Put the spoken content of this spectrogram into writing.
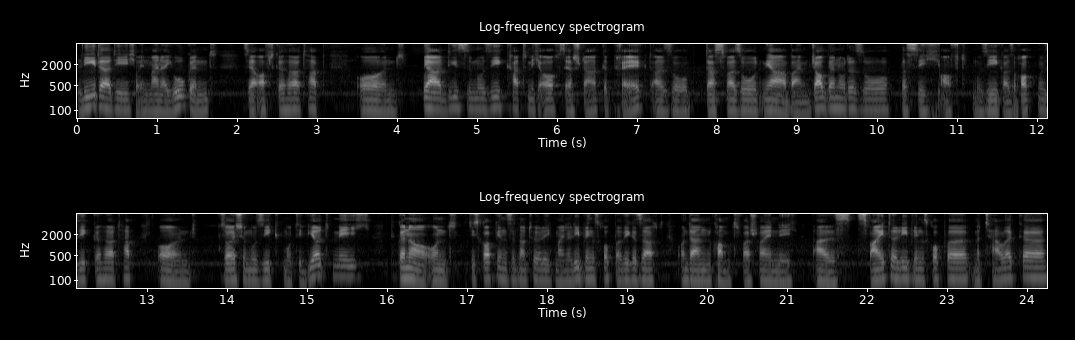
Lieder, die ich in meiner Jugend sehr oft gehört habe und ja, diese Musik hat mich auch sehr stark geprägt. Also das war so, ja, beim Joggen oder so, dass ich oft Musik, also Rockmusik gehört habe. Und solche Musik motiviert mich. Genau, und die Scorpions sind natürlich meine Lieblingsgruppe, wie gesagt. Und dann kommt wahrscheinlich als zweite Lieblingsgruppe Metallica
